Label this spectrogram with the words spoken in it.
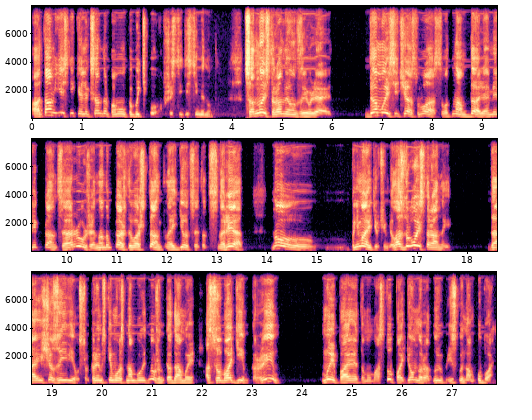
А там есть некий Александр, по-моему, Кобытько в 60 минутах. С одной стороны он заявляет, да мы сейчас вас, вот нам дали американцы оружие, надо у каждый ваш танк найдется этот снаряд. Ну, понимаете, в чем дело. А с другой стороны, да, еще заявил, что Крымский мост нам будет нужен, когда мы освободим Крым, мы по этому мосту пойдем на родную близкую нам Кубань.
